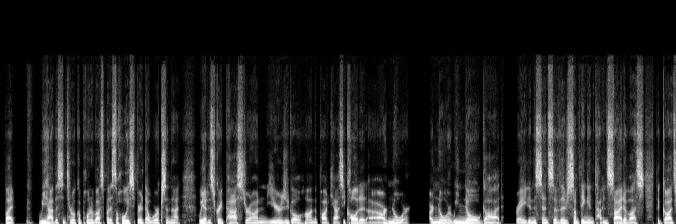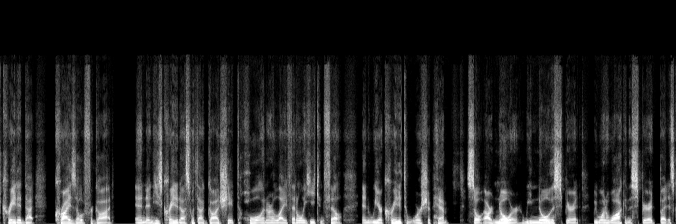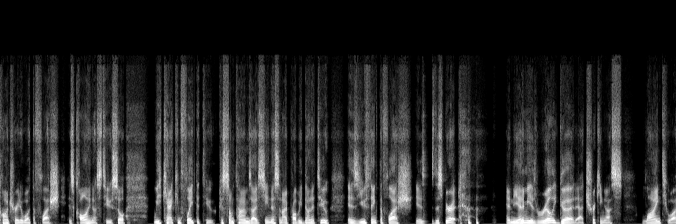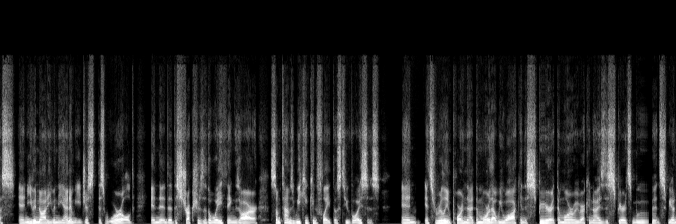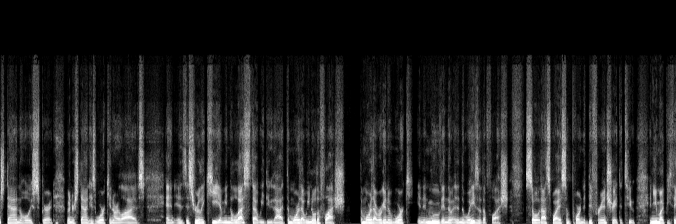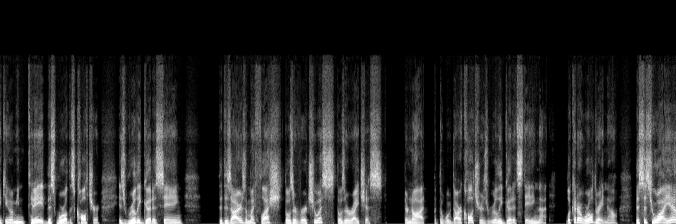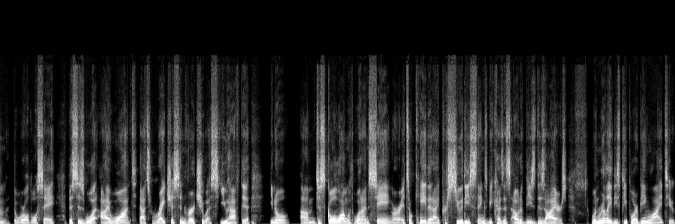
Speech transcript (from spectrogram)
but we have this internal component of us. But it's the Holy Spirit that works in that. We had this great pastor on years ago on the podcast. He called it our knower, our knower. We know God, right? In the sense of there's something in, inside of us that God's created that cries out for God and and he's created us with that god-shaped hole in our life that only he can fill and we are created to worship him. So our knower we know the spirit we want to walk in the spirit but it's contrary to what the flesh is calling us to. So we can't conflate the two because sometimes i've seen this and i've probably done it too is you think the flesh is the spirit and the enemy is really good at tricking us lying to us and even not even the enemy just this world and the, the, the, structures of the way things are sometimes we can conflate those two voices. And it's really important that the more that we walk in the spirit the more we recognize the spirit's movements. We understand the holy spirit. We understand his work in our lives. And it's, it's really key. I mean the less that we do that the more that we know the flesh the more that we're going to work in and move in the in the ways of the flesh. So that's why it's important to differentiate the two. And you might be thinking, I mean, today this world, this culture is really good at saying the desires of my flesh, those are virtuous, those are righteous. They're not, but the our culture is really good at stating that. Look at our world right now. This is who I am, the world will say. This is what I want. That's righteous and virtuous. You have to, you know, um, just go along with what I'm saying, or it's okay that I pursue these things because it's out of these desires, when really these people are being lied to.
